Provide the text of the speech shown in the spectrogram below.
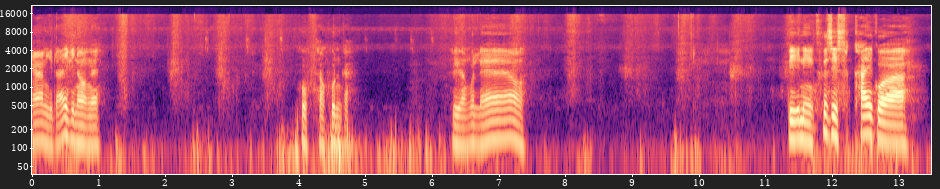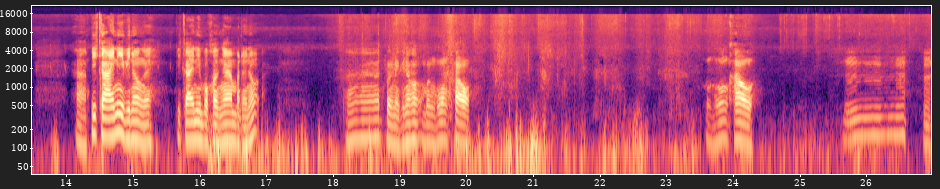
งามอยู่ได้พี่น้องเลยโอ้ทางพุ่นกะเหลืองหมดแล้ว ปีนี้คือสิไข่กว่า อ่าพี่กายนี่พี่น้องเอ้ยพี่กายนี่บอกค่อยงามปานใดเนาะเบิ่งไหนพี่น้องเบิ่งห่วงเข่าเบิ่ง ห่วงเข่าอืมอืม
